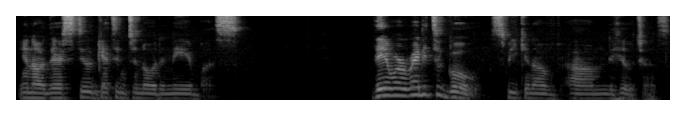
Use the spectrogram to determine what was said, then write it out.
you know, they're still getting to know the neighbors. They were ready to go, speaking of um, the Hilchers.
